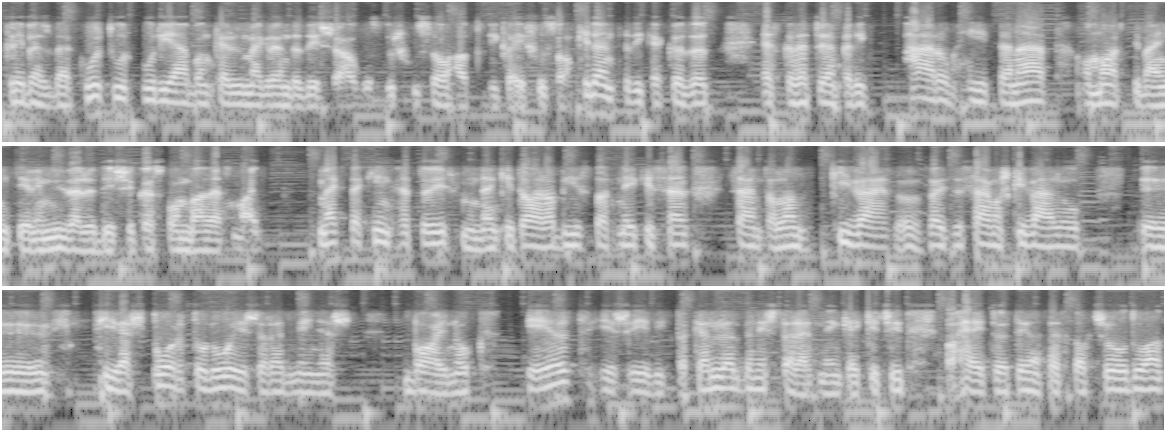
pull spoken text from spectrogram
Klebesberg Kultúrkúriában kerül megrendezésre augusztus 26-a és 29-e között, ezt követően pedig három héten át a Marcibányi téri művelődési központban lesz majd megtekinthető, és mindenkit arra bíztatnék, hiszen számtalan kiváló, vagy számos kiváló ö, híres sportoló és eredményes bajnok élt és él itt a kerületben, és szeretnénk egy kicsit a helytörténethez kapcsolódóan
